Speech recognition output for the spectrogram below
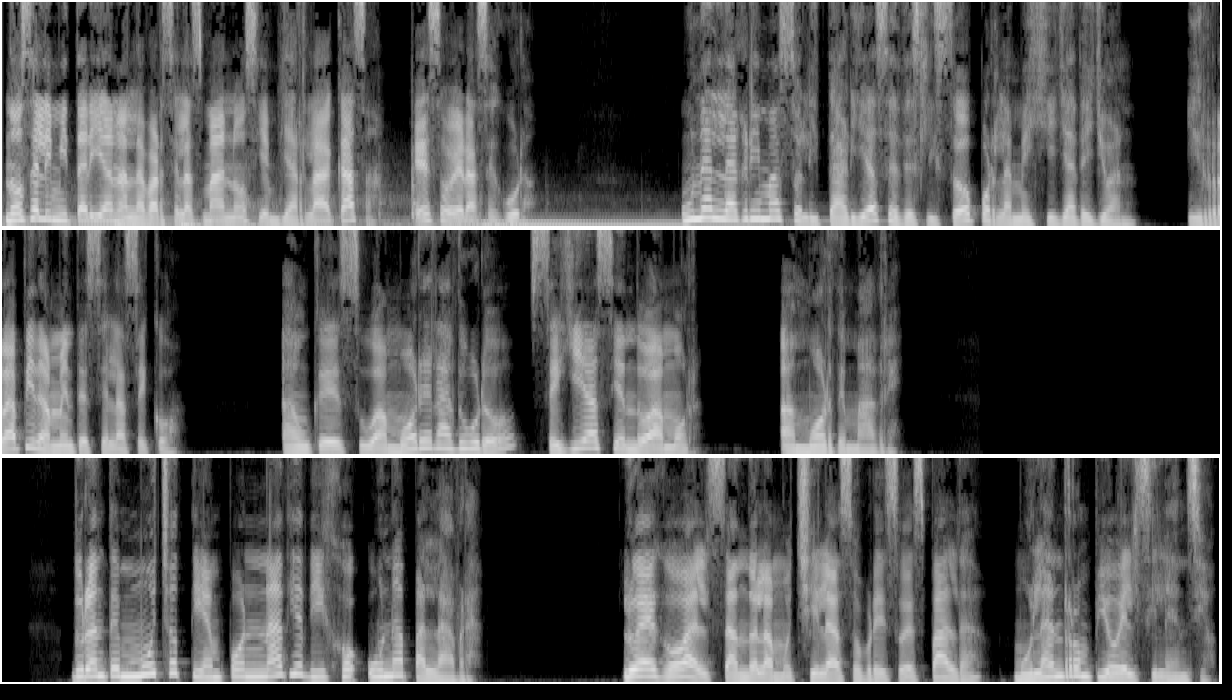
No se limitarían a lavarse las manos y enviarla a casa, eso era seguro. Una lágrima solitaria se deslizó por la mejilla de Joan y rápidamente se la secó. Aunque su amor era duro, seguía siendo amor, amor de madre. Durante mucho tiempo nadie dijo una palabra. Luego, alzando la mochila sobre su espalda, Mulan rompió el silencio.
